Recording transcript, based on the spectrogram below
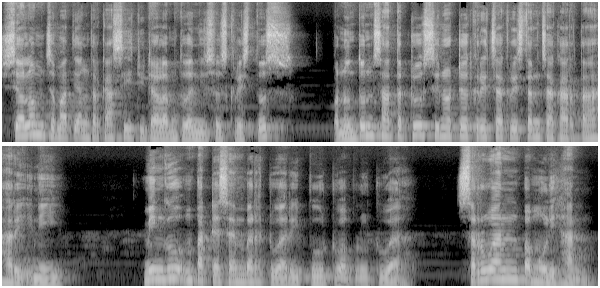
Shalom jemaat yang terkasih di dalam Tuhan Yesus Kristus. Penuntun saat teduh Sinode Gereja Kristen Jakarta hari ini, Minggu 4 Desember 2022. Seruan pemulihan.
